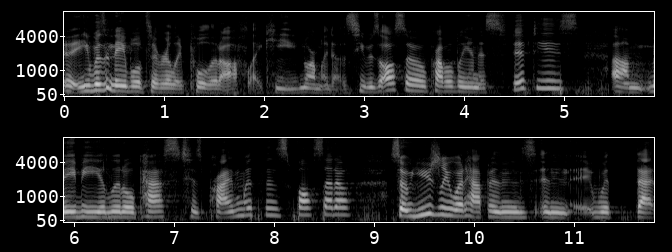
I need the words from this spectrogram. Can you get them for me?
uh, he wasn't able to really pull it off like he normally does. He was also probably in his 50s, um, maybe a little past his prime with his falsetto. So usually, what happens in with that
